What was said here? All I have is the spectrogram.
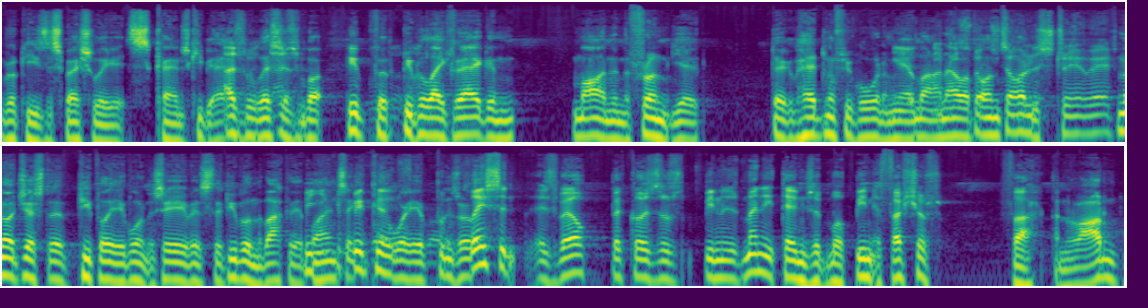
rookies especially, it's kind of just keep your head As in we- delicious. as we- But people- for people like Greg and Martin in the front, yeah, their head must be going Yeah, yeah, man, an you hour Stop on. starting straight away. It's not just the people that you're going to save; it's the people in the back of the But you blind can side. be where you're putting- complacent as well because there's been as many times that we've been to Fishers for an alarm.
